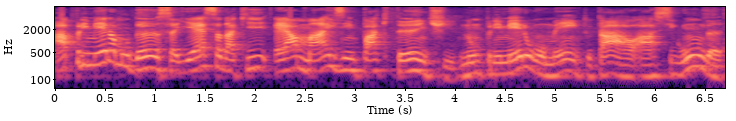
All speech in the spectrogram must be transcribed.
A primeira mudança, e essa daqui é a mais impactante num primeiro momento, tá? A segunda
